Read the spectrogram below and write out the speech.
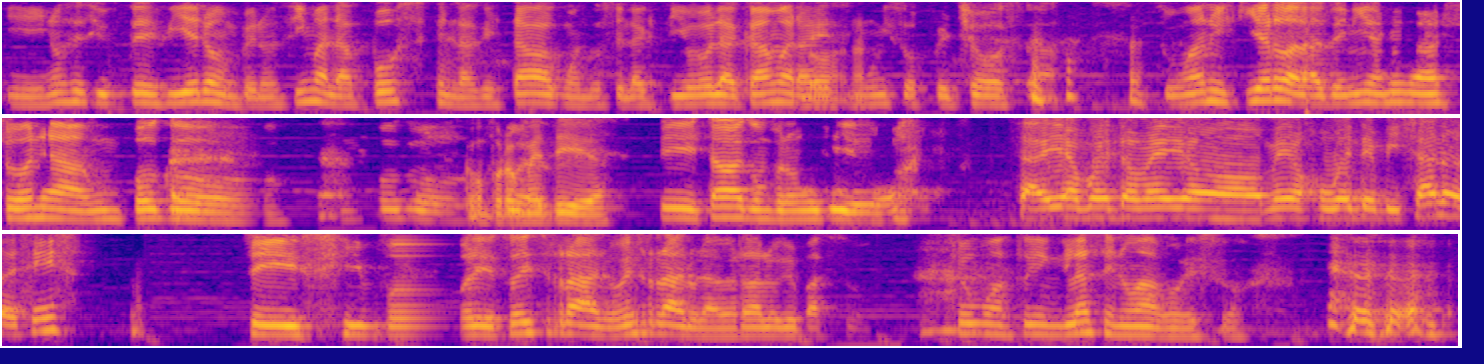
Y no sé si ustedes vieron, pero encima la pose en la que estaba cuando se le activó la cámara es muy sospechosa. Su mano izquierda la tenía en una zona un poco. comprometida. Sí, estaba comprometido. Se había puesto medio, medio juguete pisano, decís. Sí, sí, por, eso. Es raro, es raro la verdad lo que pasó. Yo cuando estoy en clase no hago eso.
